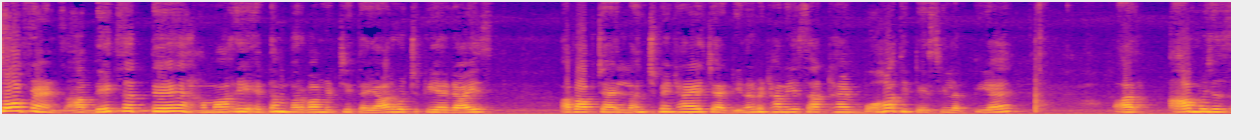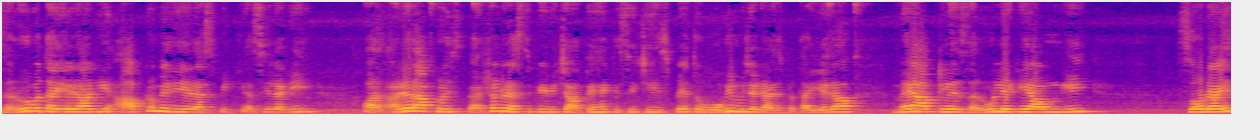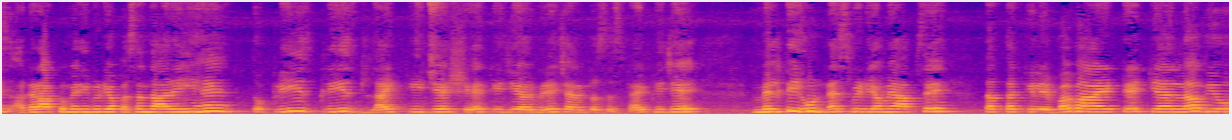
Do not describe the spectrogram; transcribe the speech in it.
सो so फ्रेंड्स आप देख सकते हैं, हमारे एकदम भरवा मिर्ची तैयार हो चुकी है राइस अब आप चाहे लंच में खाएँ, चाहे डिनर में खाने के साथ खाएँ, बहुत ही टेस्टी लगती है. और आप मुझे ज़रूर बताइएगा कि आपको मेरी ये रेसिपी कैसी लगी. और अगर आप कोई स्पेशल रेसिपी भी चाहते हैं किसी चीज़ पे तो वो भी मुझे गाइस बताइएगा. मैं आपके लिए ज़रूर लेके आऊँगी. सो so गाइज़ अगर आपको मेरी वीडियो पसंद आ रही है तो प्लीज़ प्लीज़ लाइक कीजिए शेयर कीजिए और मेरे चैनल को सब्सक्राइब कीजिए। मिलती हूँ नेक्स्ट वीडियो में आपसे। तब तक के लिए bye bye take care love you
